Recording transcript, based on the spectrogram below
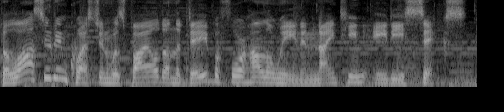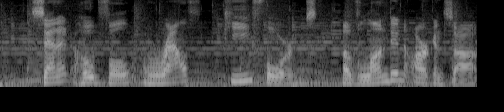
The lawsuit in question was filed on the day before Halloween in 1986. Senate hopeful Ralph P. Forbes of London, Arkansas,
